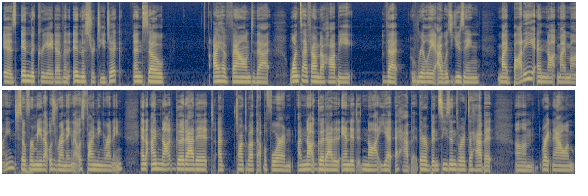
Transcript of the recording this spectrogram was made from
is in the creative and in the strategic. And so I have found that once I found a hobby that really I was using my body and not my mind. So for me, that was running. That was finding running. And I'm not good at it. I've talked about that before. I'm, I'm not good at it, and it's not yet a habit. There have been seasons where it's a habit. Um, right now, I'm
